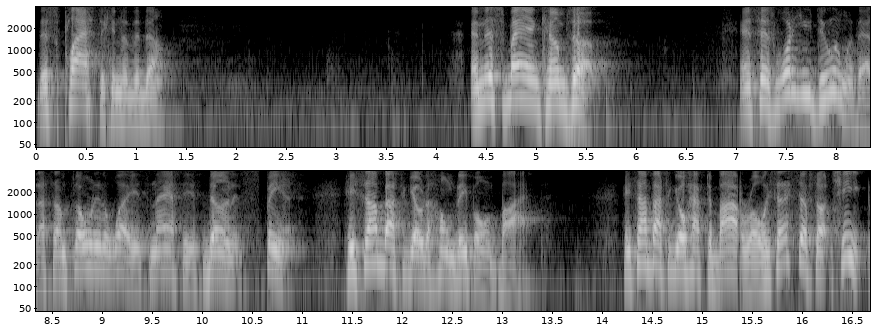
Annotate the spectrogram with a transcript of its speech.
this plastic into the dump. And this man comes up and says, What are you doing with that? I said, I'm throwing it away. It's nasty. It's done. It's spent. He said, I'm about to go to Home Depot and buy it. He said, I'm about to go have to buy a roll. He said, That stuff's not cheap.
